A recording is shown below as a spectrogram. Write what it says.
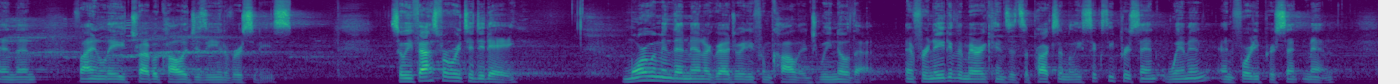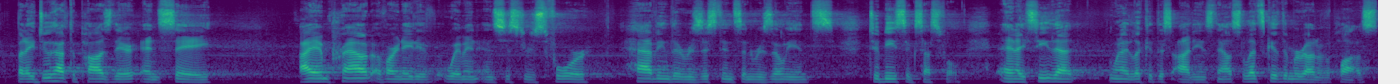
and then finally, tribal colleges and universities. So we fast forward to today. More women than men are graduating from college, we know that. And for Native Americans, it's approximately 60% women and 40% men. But I do have to pause there and say, I am proud of our Native women and sisters for having the resistance and resilience to be successful. And I see that when I look at this audience now, so let's give them a round of applause.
